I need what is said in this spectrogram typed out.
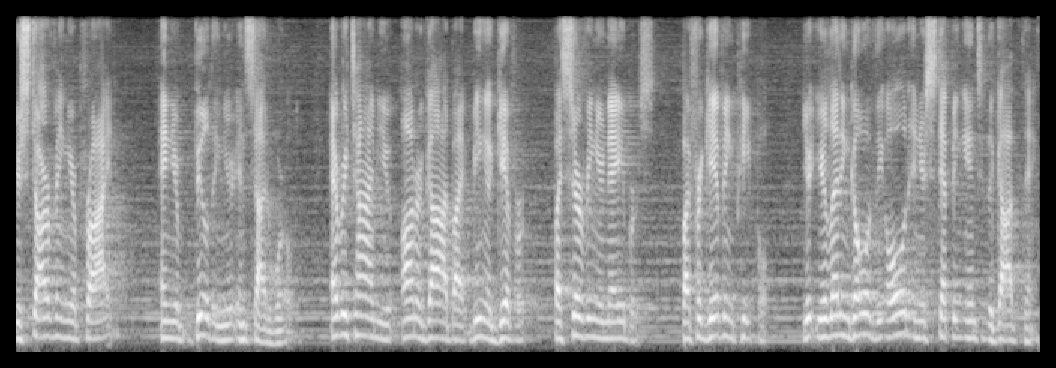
You're starving your pride and you're building your inside world. Every time you honor God by being a giver, by serving your neighbors, by forgiving people, you're, you're letting go of the old and you're stepping into the God thing.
